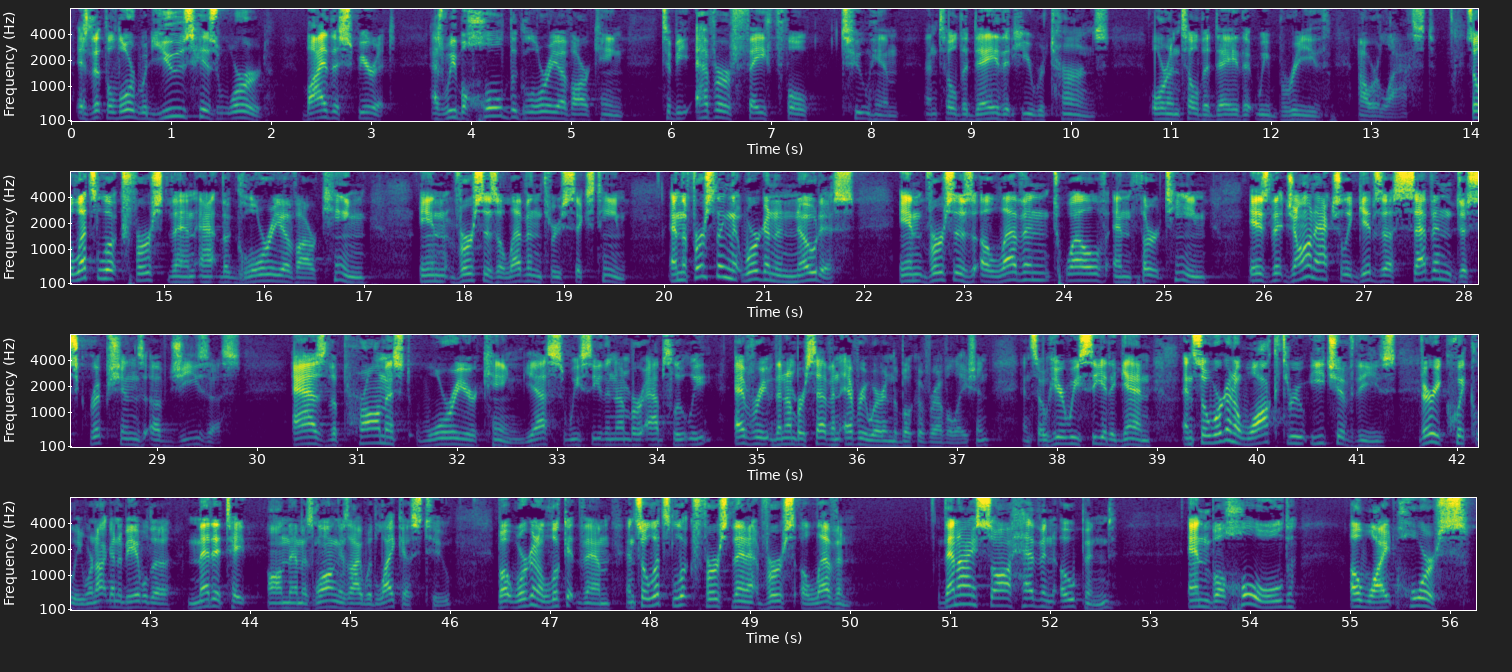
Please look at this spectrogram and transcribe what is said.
is that the Lord would use his word by the Spirit as we behold the glory of our King to be ever faithful to him until the day that he returns or until the day that we breathe our last. So let's look first then at the glory of our King in verses 11 through 16. And the first thing that we're going to notice in verses 11, 12, and 13 is that John actually gives us seven descriptions of Jesus as the promised warrior king. Yes, we see the number absolutely every the number 7 everywhere in the book of Revelation. And so here we see it again. And so we're going to walk through each of these very quickly. We're not going to be able to meditate on them as long as I would like us to, but we're going to look at them. And so let's look first then at verse 11. Then I saw heaven opened, and behold, a white horse.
